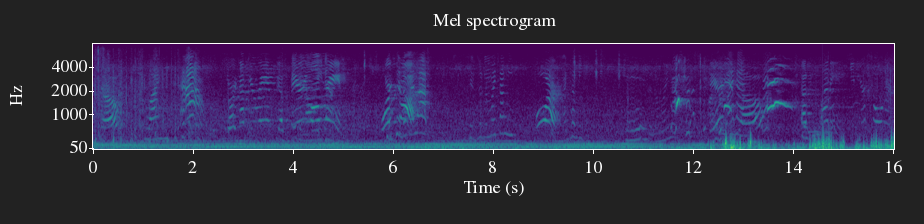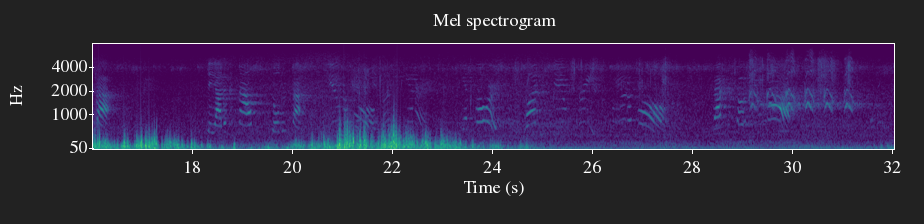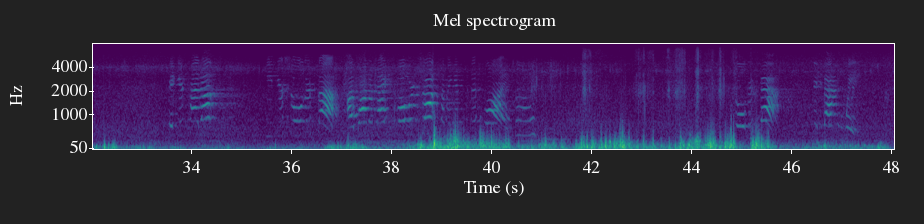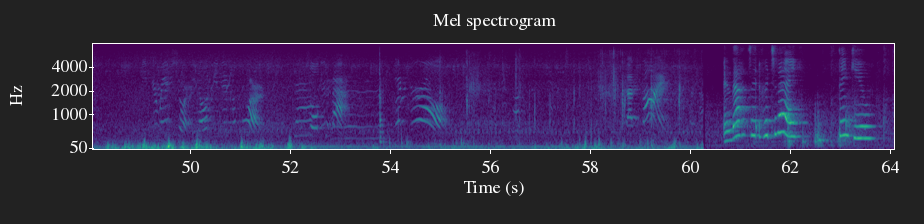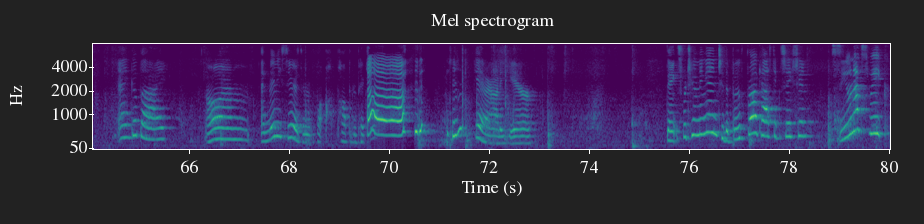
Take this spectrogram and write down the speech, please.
And that's it for today. Thank you. And goodbye. Um, and maybe Sarah's gonna pop in the picture. Ah! Get out of here. Thanks for tuning in to the Booth Broadcasting Station. See you next week.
